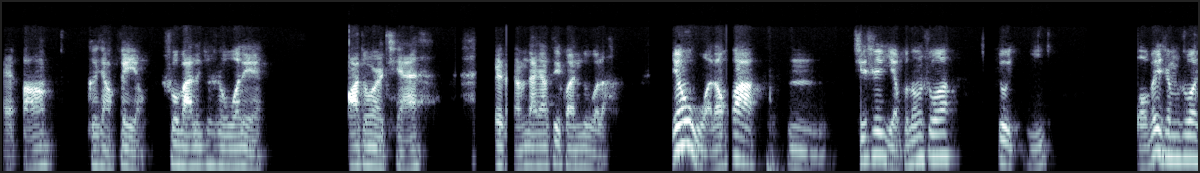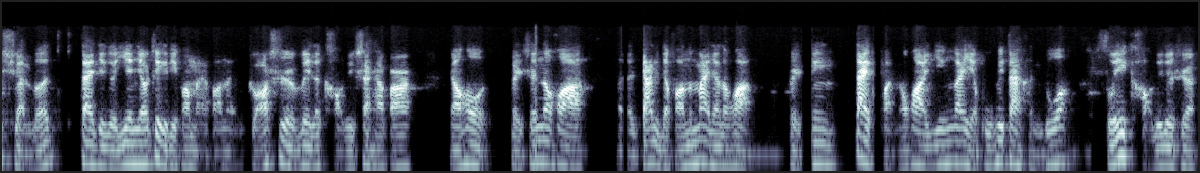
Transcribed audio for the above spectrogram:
买房各项费用，说白了就是我得。花多少钱？这咱们大家最关注了。因为我的话，嗯，其实也不能说就一。我为什么说选择在这个燕郊这个地方买房呢？主要是为了考虑上下班，然后本身的话，呃，家里的房子卖掉的话，本身贷款的话应该也不会贷很多，所以考虑的是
